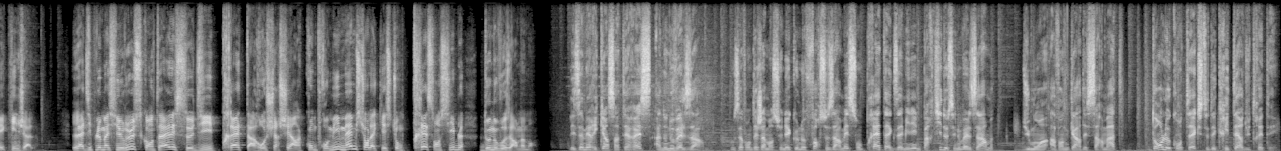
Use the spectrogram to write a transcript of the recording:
et Kinjal. La diplomatie russe, quant à elle, se dit prête à rechercher un compromis, même sur la question très sensible de nouveaux armements. Les Américains s'intéressent à nos nouvelles armes. Nous avons déjà mentionné que nos forces armées sont prêtes à examiner une partie de ces nouvelles armes, du moins avant-garde et Sarmat, dans le contexte des critères du traité.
